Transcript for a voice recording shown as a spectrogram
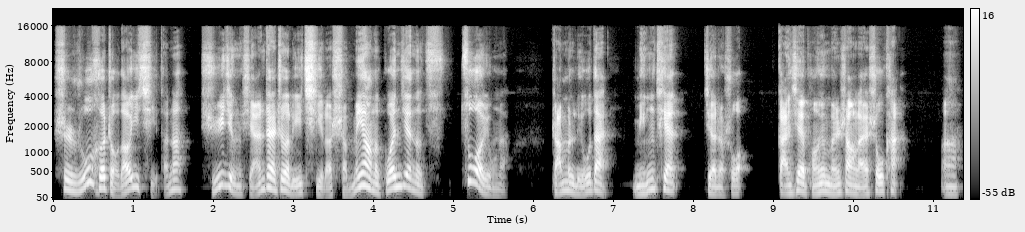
是如何走到一起的呢？徐景贤在这里起了什么样的关键的作用呢？咱们留待明天接着说。感谢朋友们上来收看啊！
